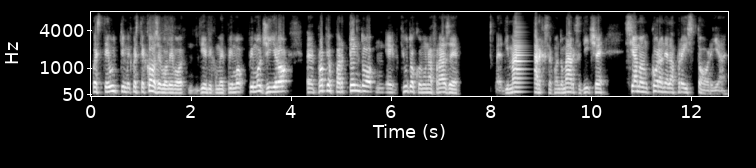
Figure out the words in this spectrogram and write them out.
queste ultime queste cose volevo dirvi come primo, primo giro, eh, proprio partendo, e chiudo con una frase eh, di Marx, quando Marx dice siamo ancora nella preistoria,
